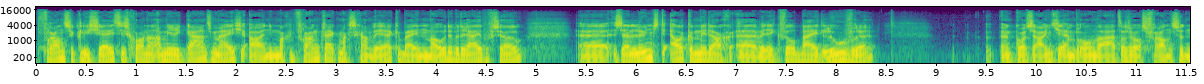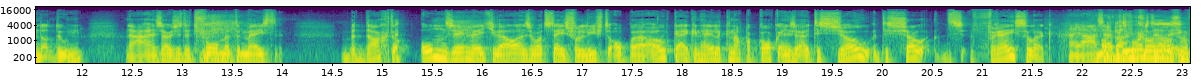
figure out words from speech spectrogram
Franse clichés. Het is gewoon een Amerikaans meisje. Oh, en die mag in Frankrijk mag ze gaan werken bij een modebedrijf of zo. Eh, zij luncht elke middag, eh, weet ik veel, bij het Louvre. Een croissantje en bronwater, zoals Fransen dat doen. Nou, en zo zit het vol met de meest bedachte onzin, weet je wel. En ze wordt steeds verliefd op, eh, oh, kijk, een hele knappe kok en zo. Het is zo, het is zo het is vreselijk. Nou ja, ze hebben... Klinkt gewoon voorstellen, als een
